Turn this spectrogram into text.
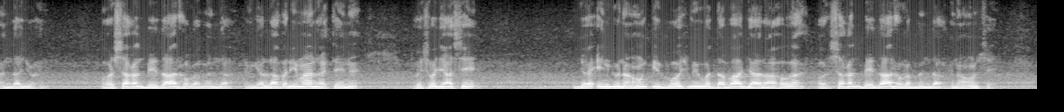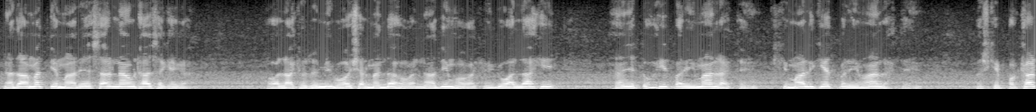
بندہ جو ہے۔ اور سخت بیدار ہوگا بندہ۔ کیونکہ اللہ پر ایمان رکھتے ہیں نا، تو اس وجہ سے جو ان گناہوں کے بوجھ میں وہ دبا جا رہا ہوگا اور سخت بیدار ہوگا بندہ گناہوں سے۔ ندامت کے مارے سر نہ اٹھا سکے گا۔ وہ اللہ کے حضور میں بہت شرمندہ ہوگا، نادم ہوگا، کیونکہ وہ اللہ کی ہاں یہ توحید پر ایمان رکھتے ہیں، اس کی مالکیت پر ایمان رکھتے ہیں، اس کے پکڑ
